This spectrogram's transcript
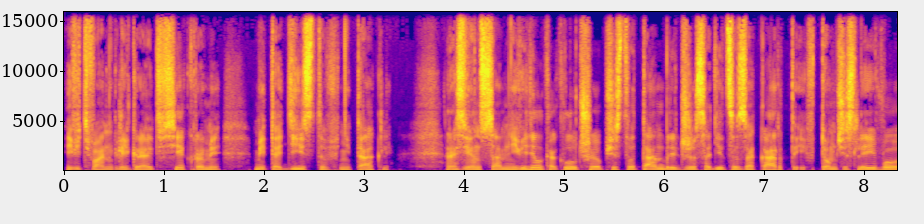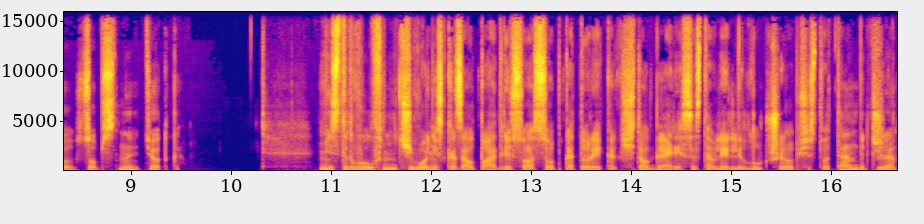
И ведь в Англии играют все, кроме методистов, не так ли? Разве он сам не видел, как лучшее общество Танбриджа садится за карты, в том числе его собственная тетка? Мистер Вулф ничего не сказал по адресу особ, которые, как считал Гарри, составляли лучшее общество Танбриджа,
